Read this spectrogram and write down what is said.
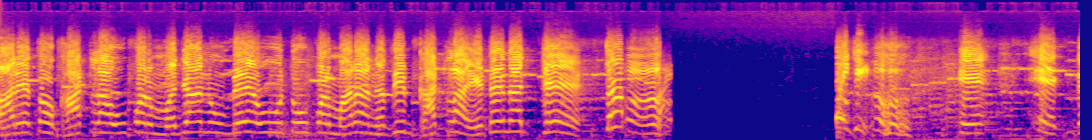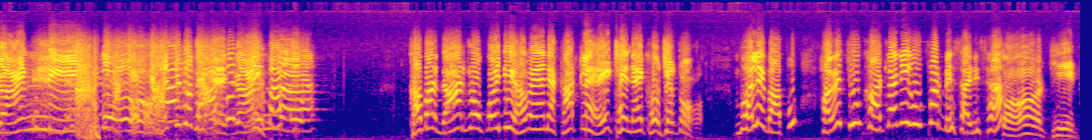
અરે તો ખાટલા ઉપર મજાનું બેહવું તું પણ મારા નસીબ ખાટલા હેઠેના જ છે. કોઈથી. એ એ ગાંડી. એ ગાંડા. ખબરદાર જો કોઈ દી હવે એને ખાટલા હેઠે નાખ્યો છે તો. ભલે બાપુ હવે તું ખાટલાની ઉપર બેસાડી સા તો ઠીક.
